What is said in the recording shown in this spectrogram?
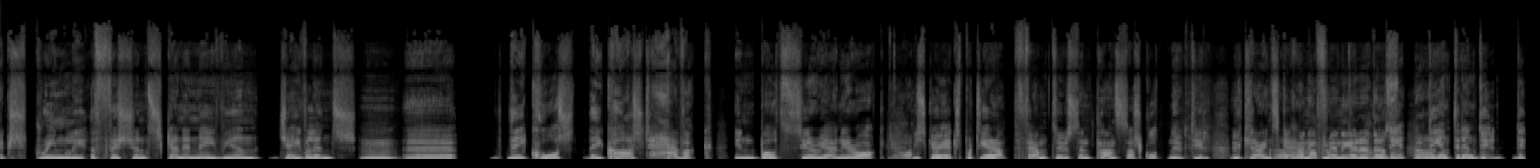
extremely efficient Scandinavian javelins eh, They caused, they cast havoc in both Syria and Iraq. Vi ska ju exportera 5000 pansarskott nu till ukrainska Ja, hemmafronten. men är det och det, det är inte den, det,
